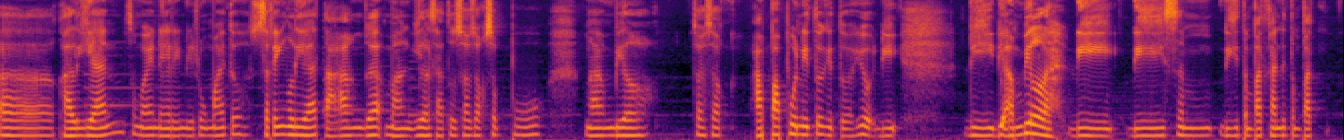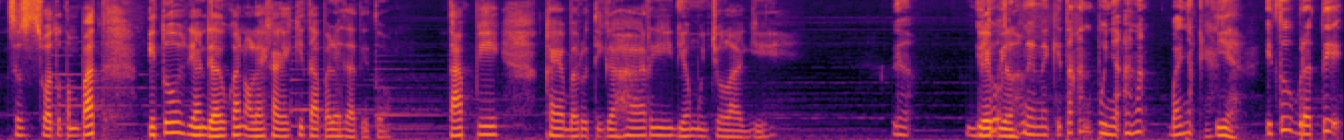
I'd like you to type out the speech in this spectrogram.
eh, kalian semua yang dengerin di rumah itu sering lihat tangga manggil satu sosok sepuh ngambil sosok apa pun itu gitu yuk di di diambil lah di di sem- ditempatkan di tempat sesuatu tempat itu yang dilakukan oleh kakek kita pada saat itu tapi kayak baru tiga hari dia muncul lagi Ya, dia itu bilang nenek kita kan punya anak banyak ya. iya Itu berarti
